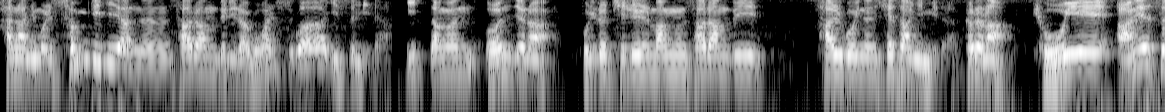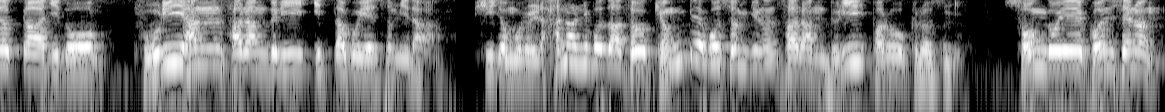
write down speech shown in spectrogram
하나님을 섬기지 않는 사람들이라고 할 수가 있습니다. 이 땅은 언제나 불의로 진리를 막는 사람들이 살고 있는 세상입니다. 그러나 교회 안에서까지도 불의한 사람들이 있다고 했습니다. 피조물을 하나님보다 더 경배하고 섬기는 사람들이 바로 그렇습니다. 성도의 권세는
